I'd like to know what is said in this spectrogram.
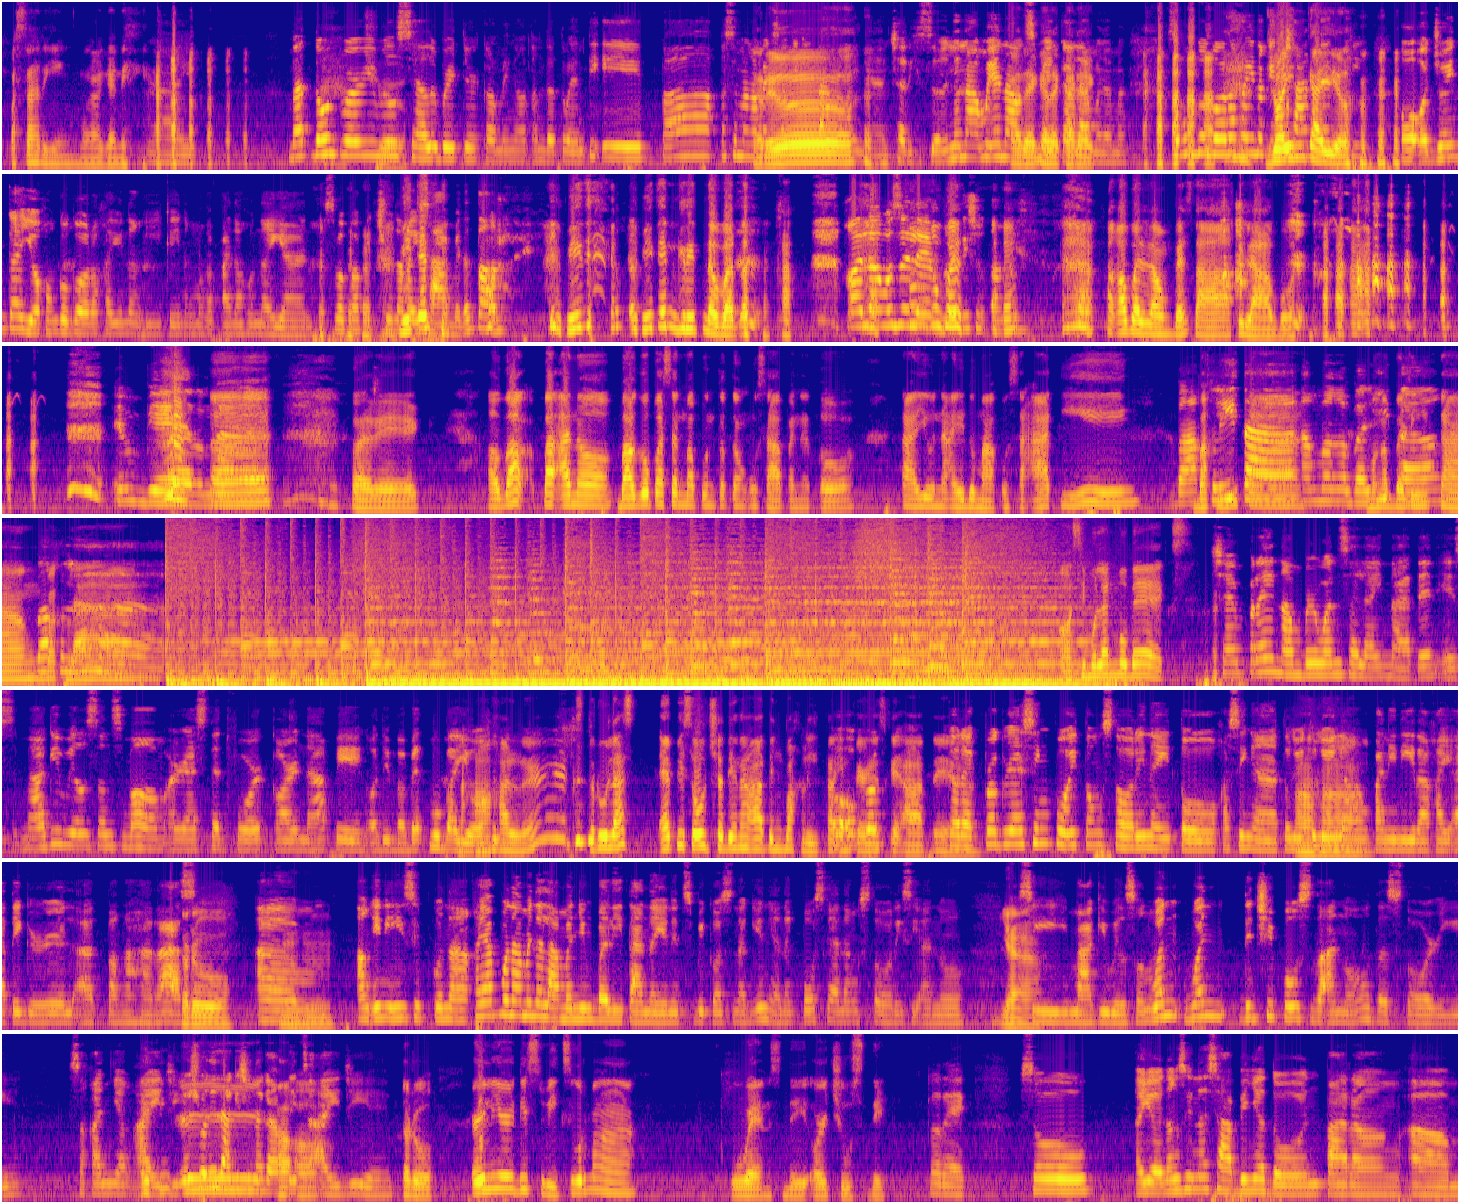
pasaring, mga gani. Right. But don't worry, True. we'll celebrate your coming out on the 28th pa. Kasi mga True. bex natin kita ko yan. Charis. So, na, may announcement, Correct, correct, kala correct. mo naman. So, kung gugoro kayo ng Join Enchanted kayo. King, oo, join kayo kung gugoro kayo ng ikay ng mga panahon na yan. Tapos magpa-picture na Meet kayo and- sa amin. Ang taro. meet, meet and greet na ba? Kala mo celebrity shoot ang Kakabal lang best, nakakakilabot. Imbierna. Correct. O, ba, paano, bago pa saan mapunta tong usapan na to, tayo na ay dumako sa ating Baklita. Baklita. Ang mga balita. mga balitang bakla. bakla. O, simulan mo, Bex. Siyempre, number one sa line natin is Maggie Wilson's mom arrested for carnapping. O, di ba? Bet mo ba yun? Nakaka-learns. True last episode siya din ng ating baklita. Oo, in fairness kay ate. ah. Correct. Progressing po itong story na ito kasi nga tuloy-tuloy Aha. lang ang paninira kay ate girl at pangaharas. True. Um, Mhm. ang iniisip ko na, kaya po namin nalaman yung balita na yun, it's because nag, yun nga, nag-post nga ng story si ano, Yeah. si Maggie Wilson. When when did she post the ano, the story sa kanyang I think IG? Usually early- lagi siya nag-update Oo. sa IG eh. True. Earlier this week, siguro mga Wednesday or Tuesday. Correct. So, ayun, ang sinasabi niya doon, parang, um,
